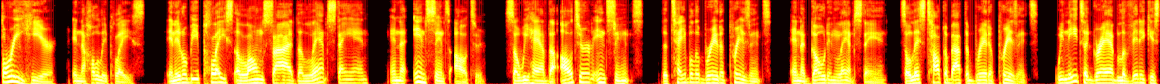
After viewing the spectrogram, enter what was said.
three here in the holy place, and it'll be placed alongside the lampstand and the incense altar. So we have the altar of incense, the table of bread of presence, and the golden lampstand. So let's talk about the bread of presence. We need to grab Leviticus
